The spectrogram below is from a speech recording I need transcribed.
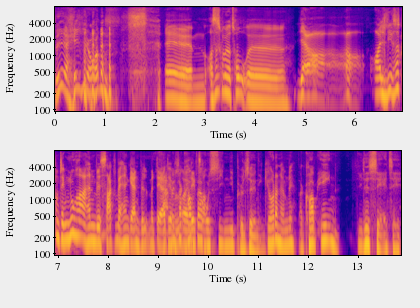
det er helt i orden. Øhm, og så skulle man jo tro, øh, ja, og, og lige, så skulle man tænke, nu har han vist sagt, hvad han gerne vil med det ja, men så kom Elektra. der rosinen i pølseenden. Det gjorde der nemlig. Der kom en lille serie til.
